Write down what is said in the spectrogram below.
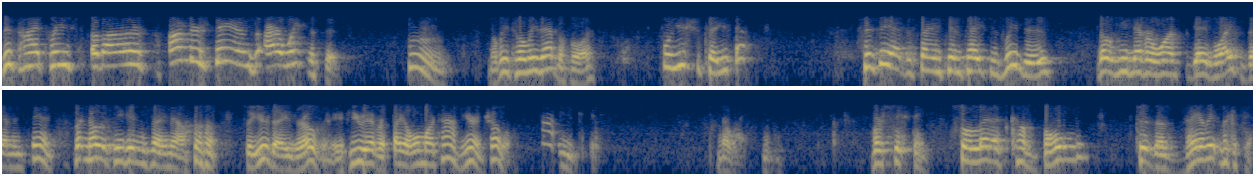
This high priest of ours understands our weaknesses. Hmm, nobody told me that before. Well, you should tell yourself. Since he had the same temptations we do, though he never once gave way to them in sin. But notice he didn't say, no, so your days are over. If you ever fail one more time, you're in trouble. No way. Verse 16. So let us come boldly to the very, look at this,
